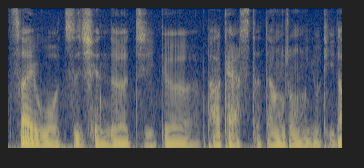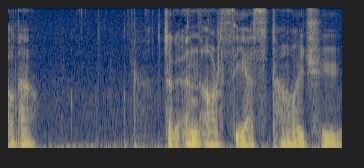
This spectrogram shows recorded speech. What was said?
在我之前的几个 podcast 当中有提到它，这个 NRCS 它会去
